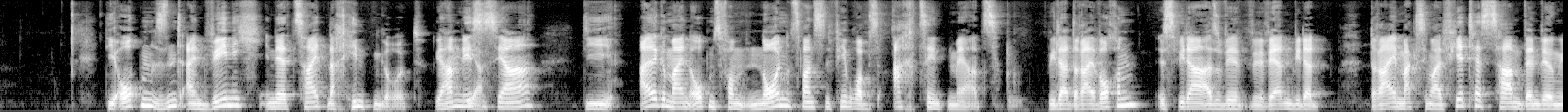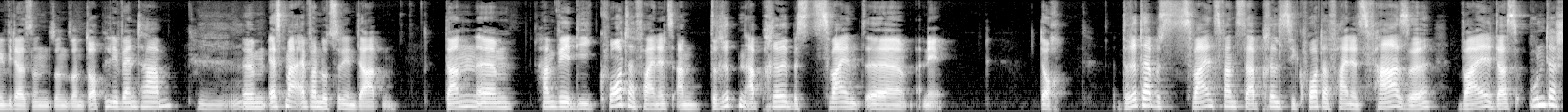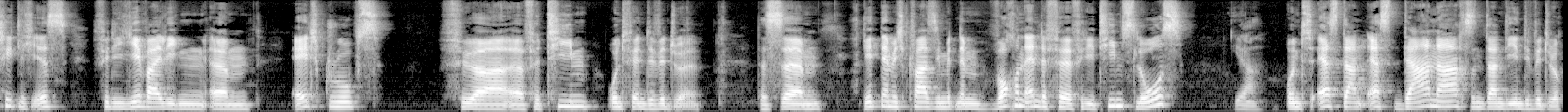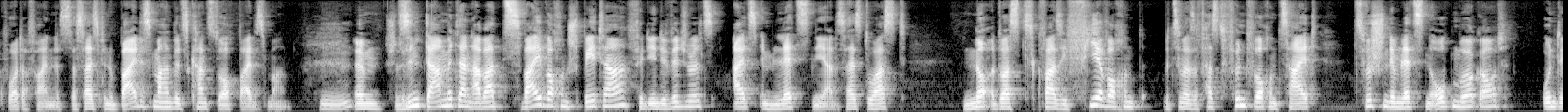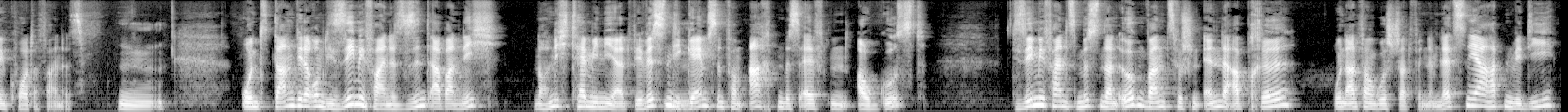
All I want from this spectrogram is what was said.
Die Open sind ein wenig in der Zeit nach hinten gerückt. Wir haben nächstes ja. Jahr die allgemeinen Opens vom 29. Februar bis 18. März. Wieder drei Wochen ist wieder, also wir, wir werden wieder drei, maximal vier Tests haben, wenn wir irgendwie wieder so ein, so ein, so ein Doppel-Event haben. Mhm. Ähm, erstmal einfach nur zu den Daten. Dann ähm, haben wir die Quarterfinals am 3. April bis 2. Äh, nee, doch, 3. bis 22. April ist die Quarterfinals-Phase, weil das unterschiedlich ist für die jeweiligen ähm, Age Groups, für, äh, für Team und für Individual. Das ähm, geht nämlich quasi mit einem Wochenende für, für die Teams los. Ja. Und erst dann, erst danach sind dann die Individual Quarterfinals. Das heißt, wenn du beides machen willst, kannst du auch beides machen. Mhm, ähm, sind damit dann aber zwei Wochen später für die Individuals als im letzten Jahr. Das heißt, du hast no, du hast quasi vier Wochen, beziehungsweise fast fünf Wochen Zeit zwischen dem letzten Open Workout und den Quarterfinals. Hm. Und dann wiederum die Semifinals sind aber nicht, noch nicht terminiert. Wir wissen, hm. die Games sind vom 8. bis 11. August. Die Semifinals müssen dann irgendwann zwischen Ende April und Anfang August stattfinden. Im letzten Jahr hatten wir die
